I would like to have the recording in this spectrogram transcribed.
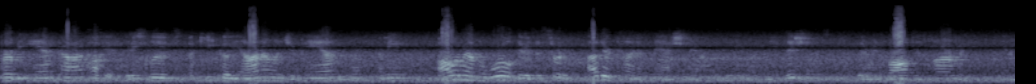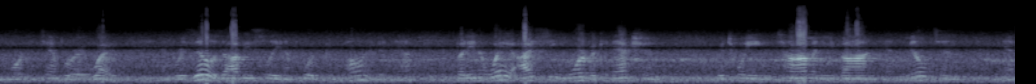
Herbie Hancock, Okay. it includes Akiko Yano in Japan. I mean, all around the world there's a sort of other kind of nationality of musicians that are involved in harmony in a more contemporary way. And Brazil is obviously an important component in that, but in a way I see more of a connection between Tom and Ivan and Milton and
